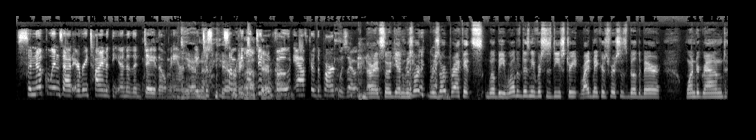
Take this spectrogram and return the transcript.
Sanuk wins out every time at the end of the day, though, man. Yeah, it no, just yeah, some right. people Well, didn't vote gone. after the park was out. All right, so again, resort resort brackets will be World of Disney versus D Street, Ride Makers versus Build a Bear, Wonderground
